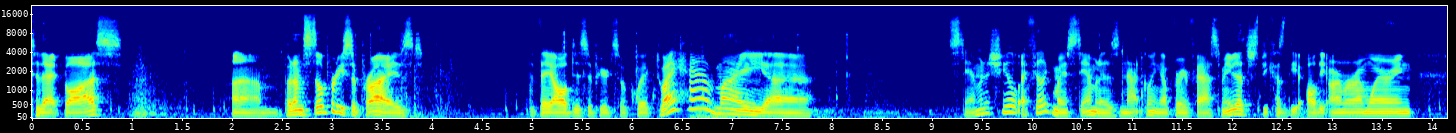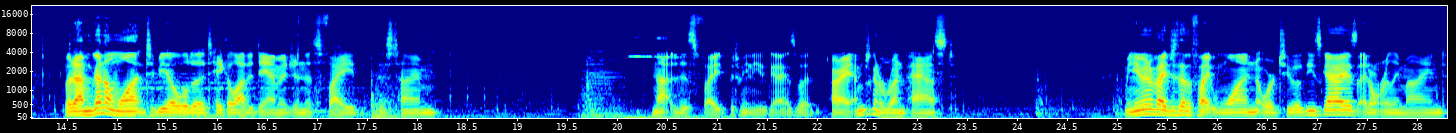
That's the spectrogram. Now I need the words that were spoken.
to that boss. Um, but I'm still pretty surprised that they all disappeared so quick. Do I have my uh, stamina shield? I feel like my stamina is not going up very fast. Maybe that's just because of the all the armor I'm wearing. But I'm going to want to be able to take a lot of damage in this fight this time. Not this fight between these guys, but... Alright, I'm just going to run past. I mean, even if I just have to fight one or two of these guys, I don't really mind.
